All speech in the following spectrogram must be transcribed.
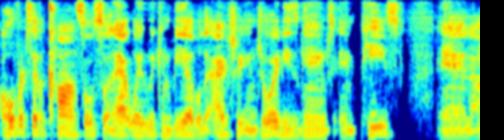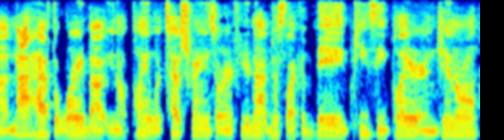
over to the console so that way we can be able to actually enjoy these games in peace and uh, not have to worry about you know playing with touchscreens or if you're not just like a big PC player in general.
